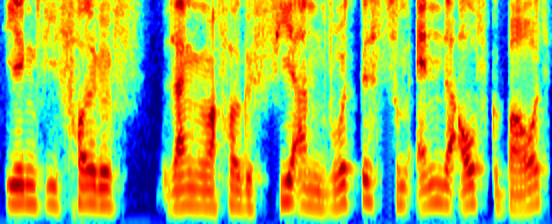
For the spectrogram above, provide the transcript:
irgendwie Folge, sagen wir mal Folge 4 an, wurde bis zum Ende aufgebaut,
